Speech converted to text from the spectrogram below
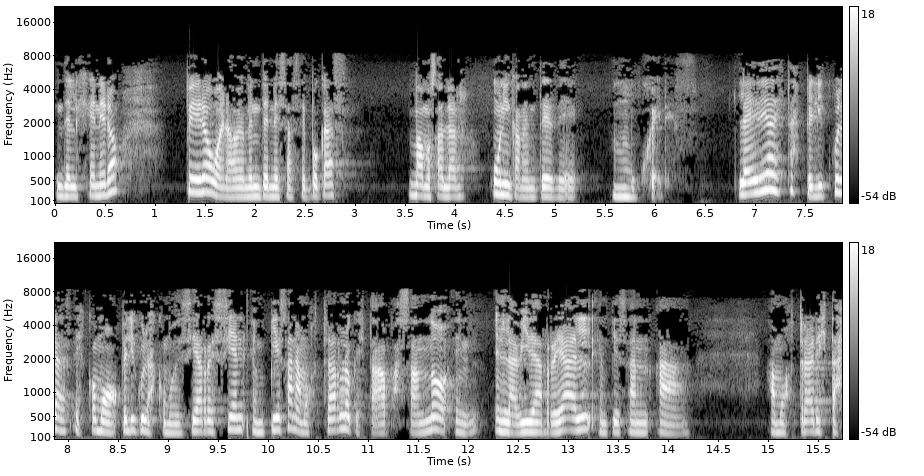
del género, pero bueno, obviamente en esas épocas vamos a hablar únicamente de mujeres. La idea de estas películas es como, películas como decía recién, empiezan a mostrar lo que estaba pasando en, la vida real, empiezan a, a, mostrar estas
